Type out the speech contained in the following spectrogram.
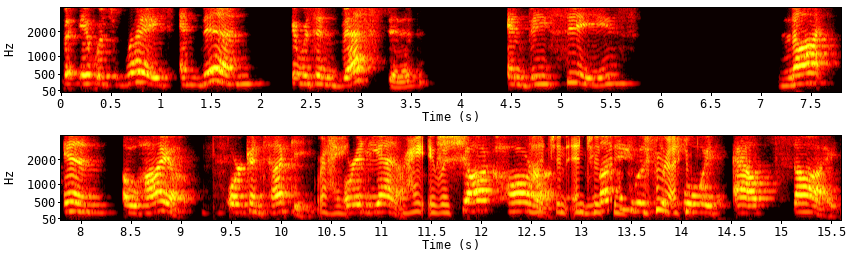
but it was raised and then it was invested in VCs not in Ohio or Kentucky right. or Indiana. Right. It was shock horror. Such an interesting. Money was deployed right. outside.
